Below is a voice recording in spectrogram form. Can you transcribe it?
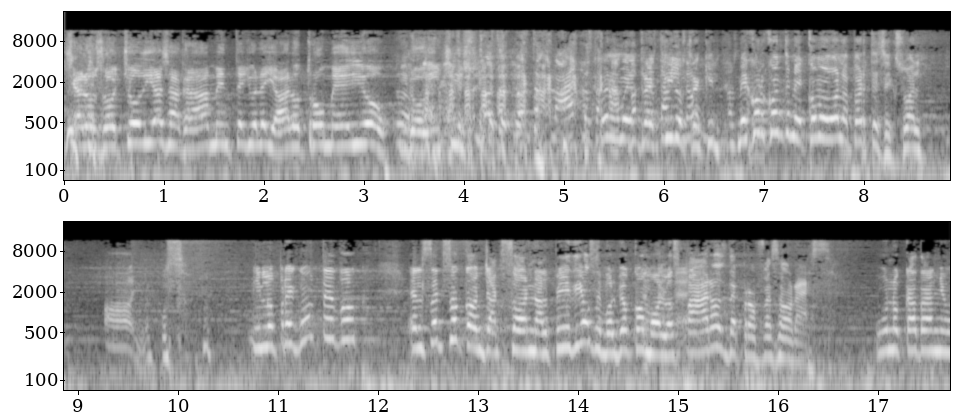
Si a los ocho días sagradamente yo le llevaba al otro medio, Hiroichis. Bueno, bueno, tranquilos, tranquilos. Mejor cuénteme cómo va la parte sexual. Ay, no, pues. Ni lo pregunte, Doc. El sexo con Jackson Alpidio se volvió como los paros de profesoras. Uno cada año.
